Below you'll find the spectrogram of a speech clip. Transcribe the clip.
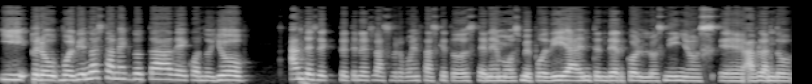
Y, pero volviendo a esta anécdota de cuando yo antes de, tener las vergüenzas que todos tenemos, me podía entender con los niños eh, hablando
